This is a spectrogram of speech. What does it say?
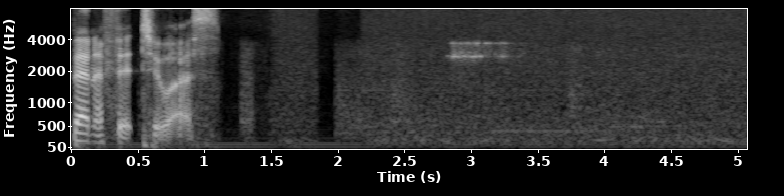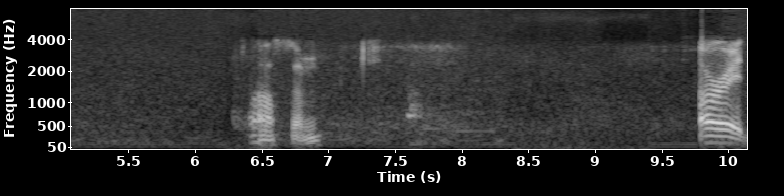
benefit to us. Awesome. All right,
